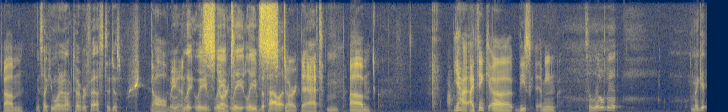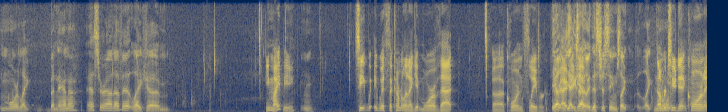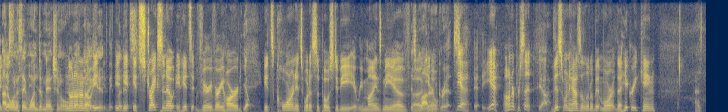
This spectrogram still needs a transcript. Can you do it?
Um, It's like you want an Oktoberfest to just Oh man! leave leave, Start. leave, leave, leave the palate. Mm. Start that. Um, yeah, I think uh, these. I mean, It's a little bit. Am I getting more like banana ester out of it? Like, um, you might be. See, w- with the Cumberland, I get more of that uh, corn flavor. Yeah, I- I- yeah, exactly. This just seems like like Number don't two dent corn. I, I don't want to say one dimensional. No, no, no, no. like It, it, it, it, strikes a note. It hits it very, very hard. Yep. It's corn. It's what it's supposed to be. It reminds me of It's uh, you modern know- grits. Yeah, uh, yeah, hundred percent. Yeah. This one has a little bit more. The Hickory King has-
